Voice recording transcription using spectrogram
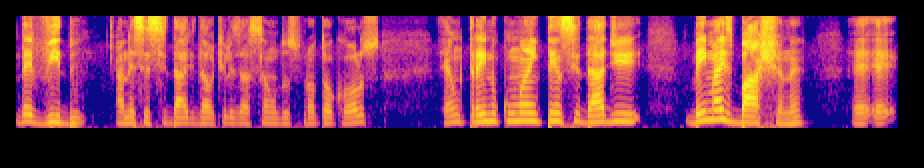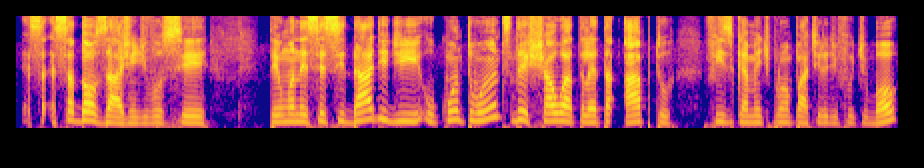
devido à necessidade da utilização dos protocolos, é um treino com uma intensidade bem mais baixa, né? É, é, essa, essa dosagem de você ter uma necessidade de o quanto antes deixar o atleta apto fisicamente para uma partida de futebol,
